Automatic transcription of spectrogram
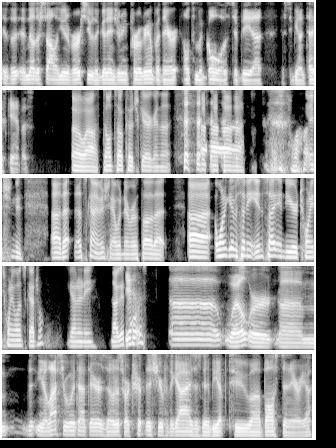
is a, another solid university with a good engineering program, but their ultimate goal is to be a is to be on Tech's campus. Oh wow! Don't tell Coach Kerrigan that. uh, well, interesting. Uh, that that's kind of interesting. I would never have thought of that. Uh, I want to give us any insight into your 2021 schedule. You got any nuggets yeah. for us? Uh, well, we're um, you know last year we went out to Arizona, so our trip this year for the guys is going to be up to uh, Boston area.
